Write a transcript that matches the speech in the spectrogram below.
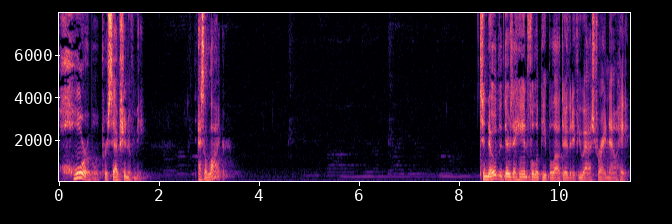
horrible perception of me as a liar. To know that there's a handful of people out there that if you asked right now, hey,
